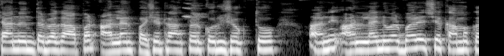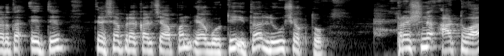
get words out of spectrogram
त्यानंतर बघा आपण ऑनलाईन पैसे ट्रान्सफर करू शकतो आणि ऑनलाईनवर बरेचसे कामं करता येते तशा प्रकारचे आपण या गोष्टी इथं लिहू शकतो. प्रश्न आठवा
